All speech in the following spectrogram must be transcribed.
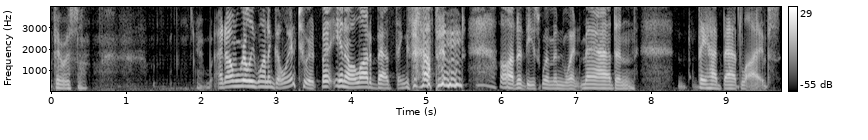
there was a, I don't really want to go into it, but you know, a lot of bad things happened. A lot of these women went mad and they had bad lives.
